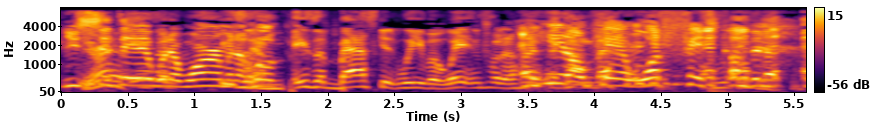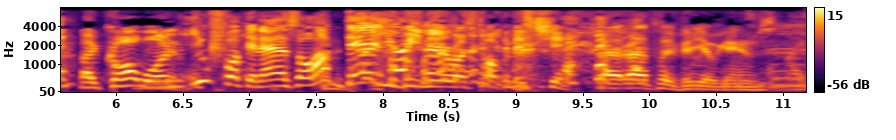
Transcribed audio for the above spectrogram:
You sit there with a worm and a he's, hook. he's a basket weaver waiting for the hunt And he to don't come back. care what fish. Even a, I caught one. You fucking asshole. How dare you be near us talking this shit? I'd rather play video games.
